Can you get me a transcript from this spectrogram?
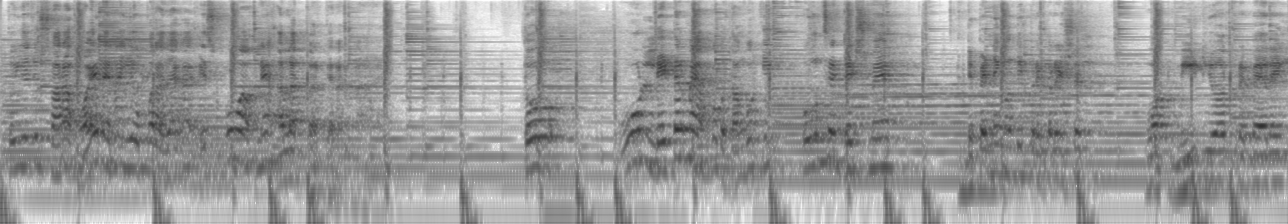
तो ये जो सारा ऑयल है ना ये ऊपर आ जाएगा इसको आपने अलग करके रखना है तो वो लेटर मैं आपको बताऊँगा कि कौन से डिश में depending on the preparation, what meat you are preparing,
